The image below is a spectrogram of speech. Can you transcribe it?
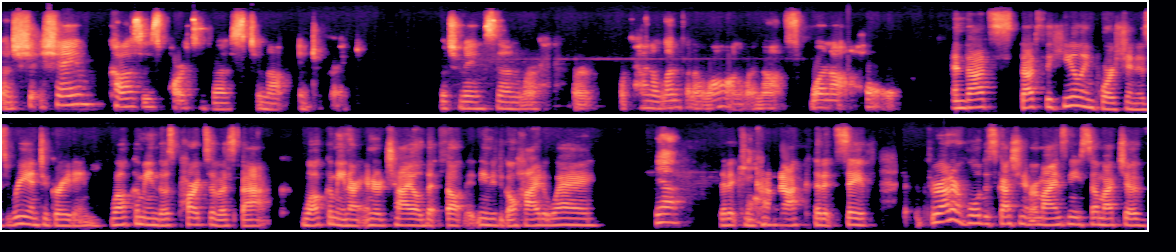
And sh- shame causes parts of us to not integrate which means then we're we're, we're kind of limping along. We're not we're not whole. And that's that's the healing portion is reintegrating, welcoming those parts of us back, welcoming our inner child that felt it needed to go hide away. Yeah. That it can yeah. come back, that it's safe. Throughout our whole discussion, it reminds me so much of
